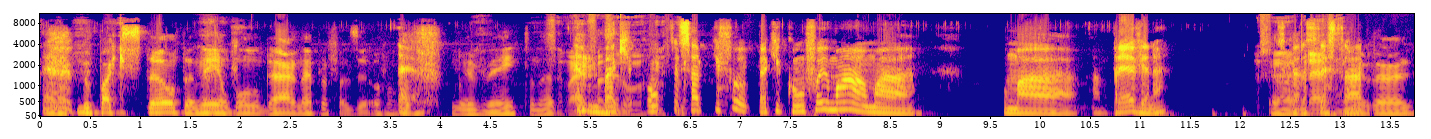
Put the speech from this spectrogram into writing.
É. No Paquistão também é um bom lugar, né, para fazer o, é. um evento, né? Você vai fazer Backcon, você sabe que foi, foi uma, uma, uma prévia, né? Os é, caras testaram.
